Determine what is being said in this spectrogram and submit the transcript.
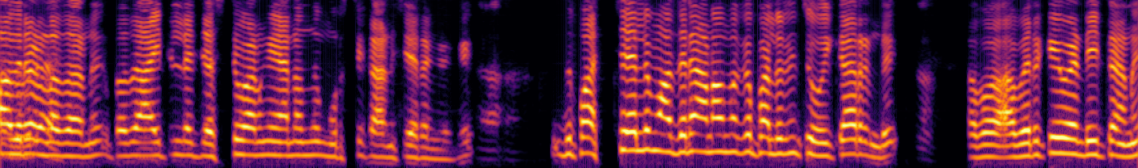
മധുരം? ഉള്ളതാണ്. ഇപ്പൊ അതായിട്ടില്ല ജസ്റ്റ് വേണമെങ്കിൽ ഞാനൊന്ന് മുറിച്ച് കാണിച്ചു തരാം നിങ്ങൾക്ക്. ഇത് പച്ചയിലും മധുരാണോ എന്നൊക്കെ പലരും ചോദിക്കാറുണ്ട്. അപ്പൊ അവർക്ക് വേണ്ടിയിട്ടാണ്.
